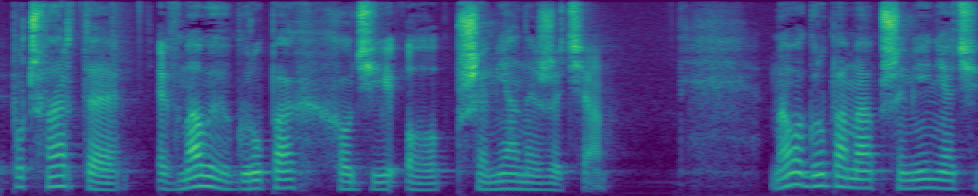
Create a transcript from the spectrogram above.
Po czwarte, w małych grupach chodzi o przemianę życia. Mała grupa ma przemieniać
